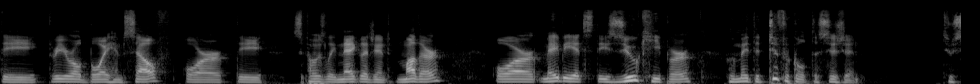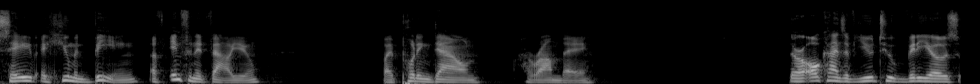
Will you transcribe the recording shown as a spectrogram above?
the three year old boy himself or the supposedly negligent mother, or maybe it's the zookeeper who made the difficult decision to save a human being of infinite value by putting down Harambe. There are all kinds of YouTube videos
